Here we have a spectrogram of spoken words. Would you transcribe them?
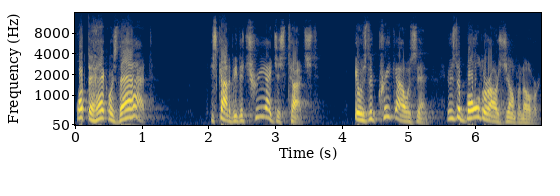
What the heck was that? It's got to be the tree I just touched. It was the creek I was in. It was the boulder I was jumping over.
